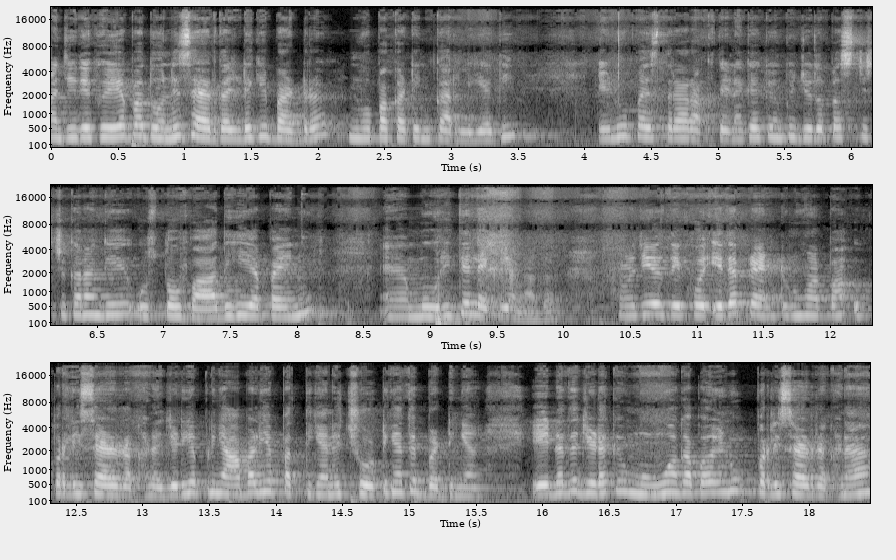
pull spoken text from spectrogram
ਹਾਂਜੀ ਦੇਖੋ ਇਹ ਆਪਾਂ ਦੋਨੇ ਸਾਈਡ ਦਾ ਜਿਹੜਾ ਕਿ ਬਾਰਡਰ ਨੂੰ ਆਪਾਂ ਕਟਿੰਗ ਕਰ ਲਈ ਹੈਗੀ। ਇਹਨੂੰ ਆਪਾਂ ਇਸ ਤਰ੍ਹਾਂ ਰੱਖ ਦੇਣਾ ਕਿ ਕਿਉਂਕਿ ਜਦੋਂ ਆਪਾਂ ਸਟਿਚ ਕਰਾਂਗੇ ਉਸ ਤੋਂ ਬਾਅਦ ਹੀ ਆਪਾਂ ਇਹਨੂੰ ਅਹ, ਤੇ ਲੈ ਕੇ ਆਉਣਾਗਾ ਹੁਣ ਜੀ ਦੇਖੋ ਇਹਦਾ ਪ੍ਰਿੰਟ ਨੂੰ ਆਪਾਂ ਉੱਪਰਲੀ ਸਾਈਡ ਰੱਖਣਾ ਜਿਹੜੀ ਆਪਣੀ ਆਹ ਵਾਲੀਆਂ ਪੱਤੀਆਂ ਨੇ ਛੋਟੀਆਂ ਤੇ ਵੱਡੀਆਂ ਇਹਨਾਂ ਦਾ ਜਿਹੜਾ ਕਿ ਮੂੰਹ ਹੈਗਾ ਆਪਾਂ ਇਹਨੂੰ ਉੱਪਰਲੀ ਸਾਈਡ ਰੱਖਣਾ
